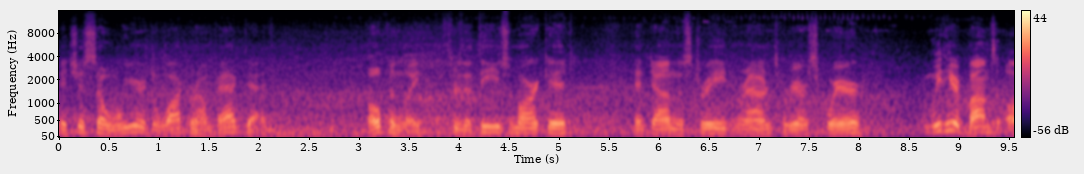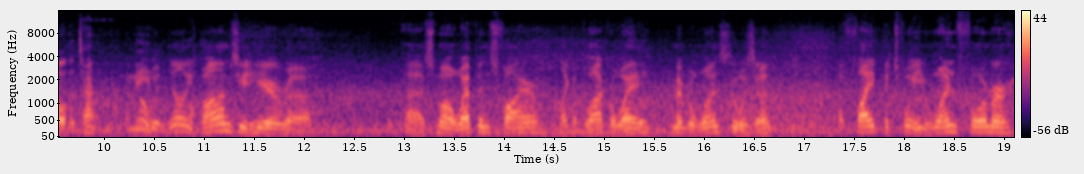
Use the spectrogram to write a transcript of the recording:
It's just so weird to walk around Baghdad openly through the thieves market and down the street around Tahrir Square. And we'd hear bombs all the time. I mean, oh, really, bombs. You'd hear uh, uh, small weapons fire like a block away. Remember, once there was a, a fight between one former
